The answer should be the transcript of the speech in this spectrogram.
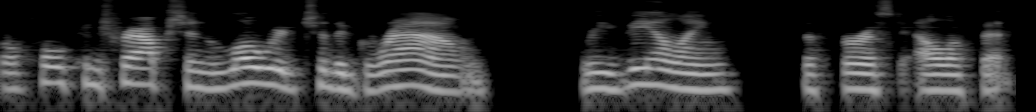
the whole contraption lowered to the ground revealing the first elephant.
